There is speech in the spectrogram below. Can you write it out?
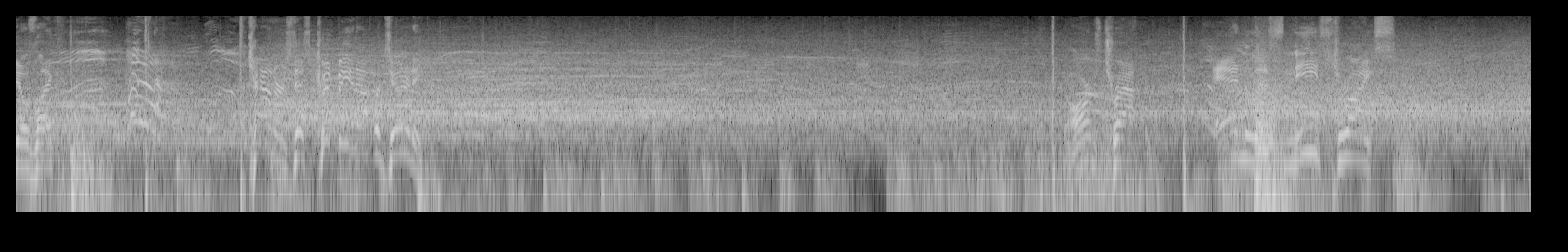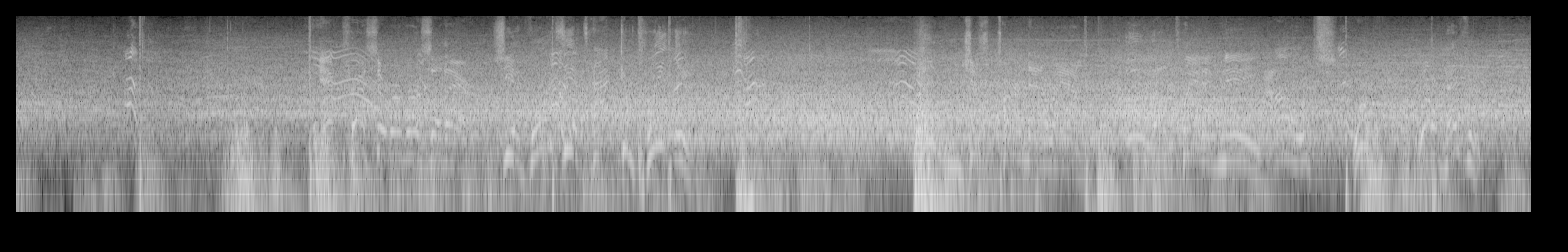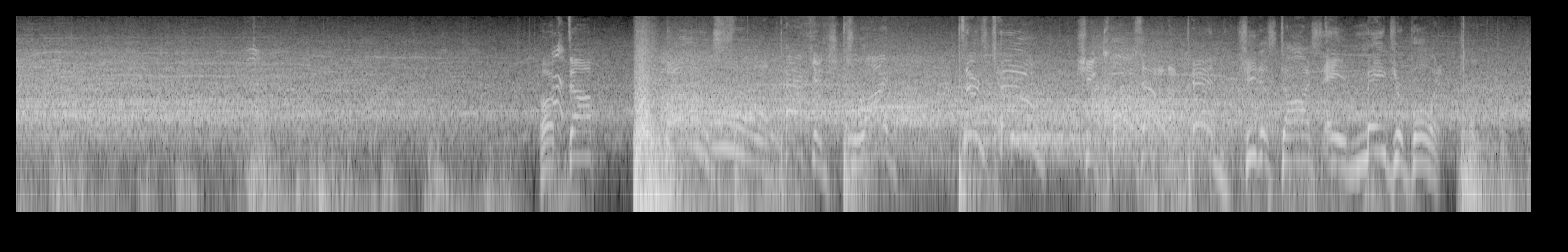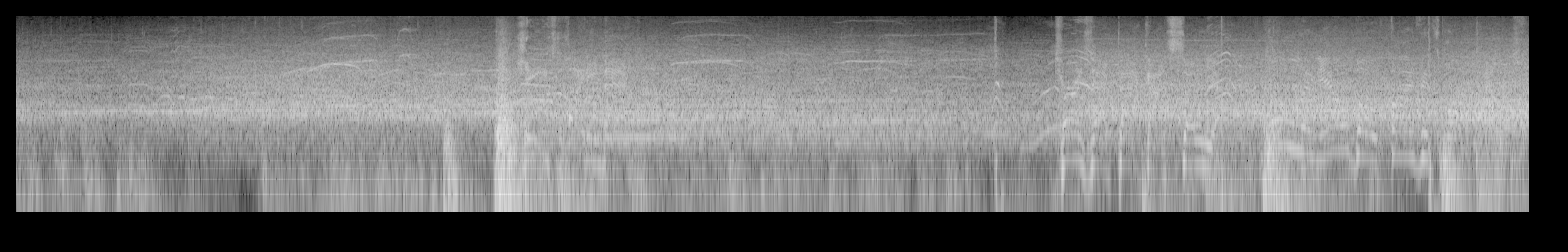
Feels like. Counters. This could be an opportunity. Arms trapped. Endless knee strikes. Impressive reversal there. She avoids the attack completely. Hooked up. Boom! Package drive. There's two. She claws out of the pin. She just dodged a major bullet. She's fighting back. Turns that back on Sonya. Rolling elbow finds its mark.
